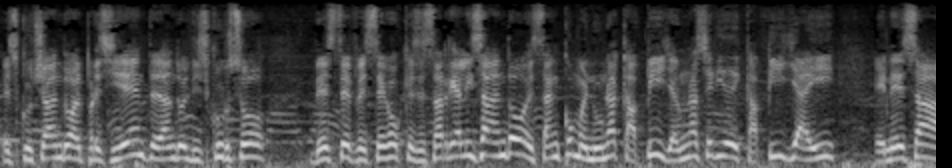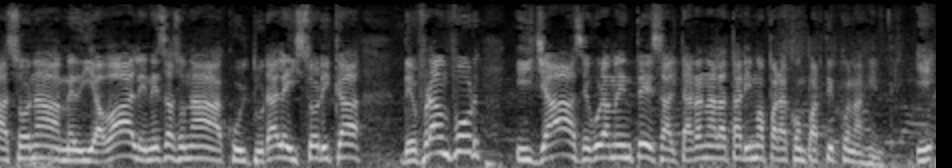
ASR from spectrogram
escuchando al presidente, dando el discurso de este festejo que se está realizando. Están como en una capilla, en una serie de capilla ahí, en esa zona medieval, en esa zona cultural e histórica de Frankfurt. Y ya seguramente saltarán a la tarima para compartir con la gente. Y,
